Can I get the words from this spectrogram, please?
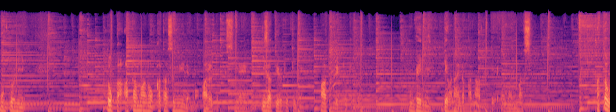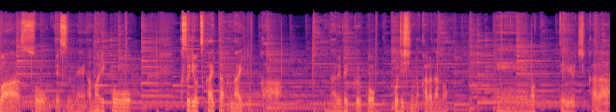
本当にどっか頭の片隅でもあるとですね、いざという時に、あという時に便利ではないのかなって思います。あとは、そうですね、あまりこう、薬を使いたくないとか、なるべくこう、ご自身の体の、えー、持っている力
